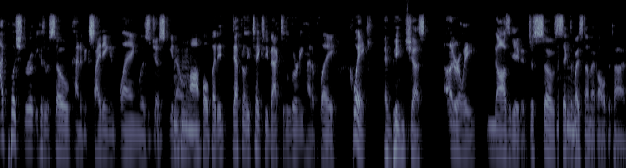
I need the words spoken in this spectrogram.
I pushed through it because it was so kind of exciting and playing was just, you know, Mhm. awful. But it definitely takes me back to learning how to play Quake and being just utterly nauseated, just so sick to Mhm. my stomach all the time.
